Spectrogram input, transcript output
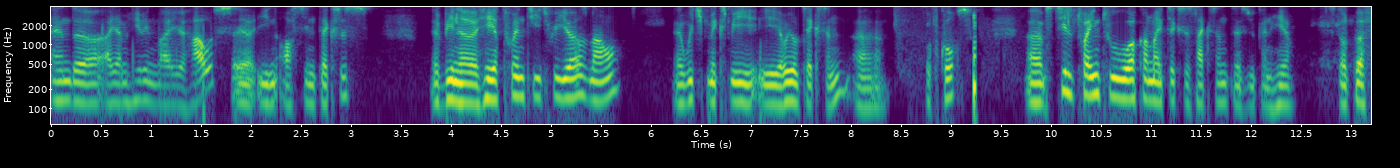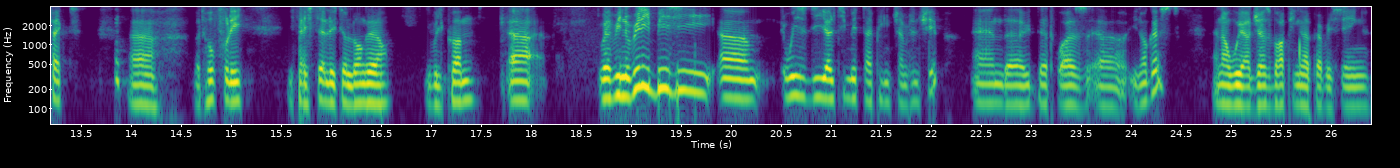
and uh, I am here in my house uh, in Austin, Texas. I've been uh, here 23 years now, uh, which makes me a real Texan, uh, of course. I'm still trying to work on my Texas accent, as you can hear. It's not perfect, uh, but hopefully, if I stay a little longer, it will come. we've been really busy um, with the Ultimate Typing Championship, and that was in August and now we are just wrapping up everything,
